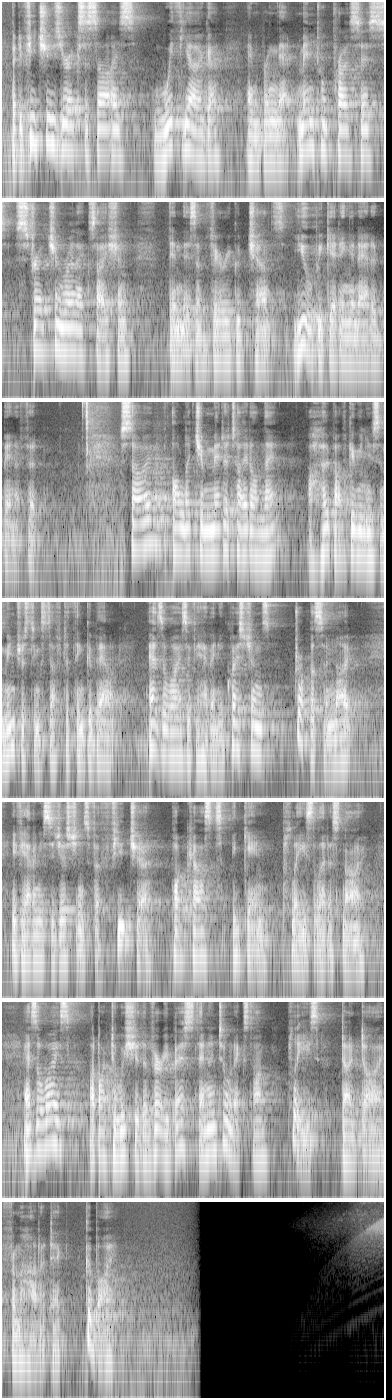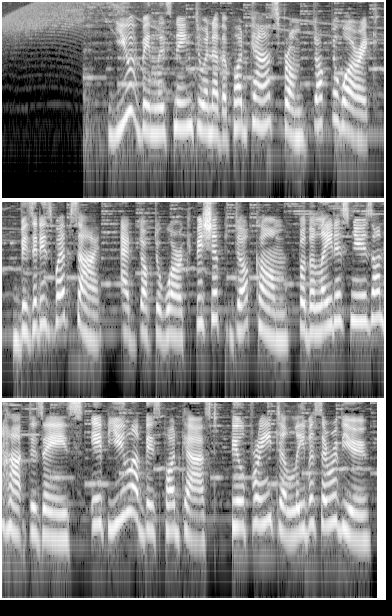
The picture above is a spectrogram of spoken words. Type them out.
But if you choose your exercise with yoga and bring that mental process, stretch and relaxation, then there's a very good chance you'll be getting an added benefit. So I'll let you meditate on that. I hope I've given you some interesting stuff to think about. As always, if you have any questions, drop us a note. If you have any suggestions for future podcasts, again, please let us know. As always, I'd like to wish you the very best, and until next time, please don't die from a heart attack. Goodbye. You have been listening to another podcast from Dr. Warwick. Visit his website at drwarwickbishop.com for the latest news on heart disease. If you love this podcast, feel free to leave us a review.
